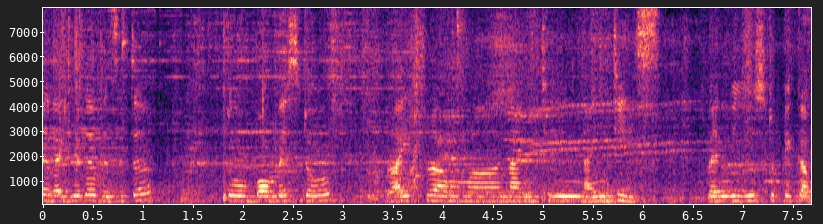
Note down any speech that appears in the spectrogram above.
a regular visitor to Bombay store right from uh, 1990s when we used to pick up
